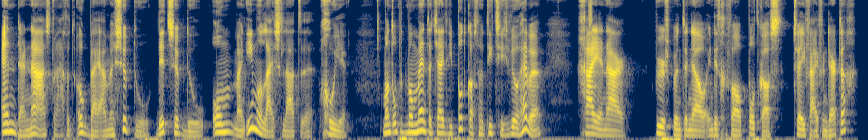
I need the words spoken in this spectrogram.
En daarnaast draagt het ook bij aan mijn subdoel. Dit subdoel om mijn e-maillijst te laten groeien. Want op het moment dat jij die podcastnotities wil hebben, ga je naar puurs.nl, in dit geval podcast 235,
